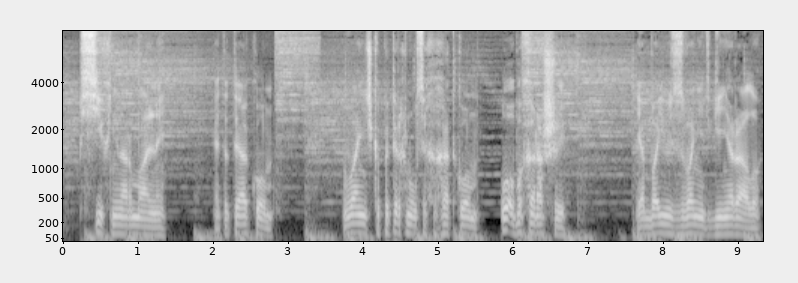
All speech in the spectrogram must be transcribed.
— «псих ненормальный». «Это ты о ком?» Ванечка поперхнулся хохотком. «Оба хороши». «Я боюсь звонить генералу»,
